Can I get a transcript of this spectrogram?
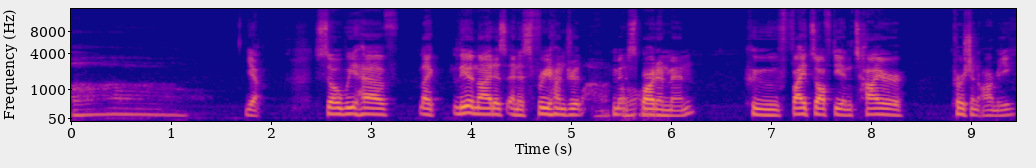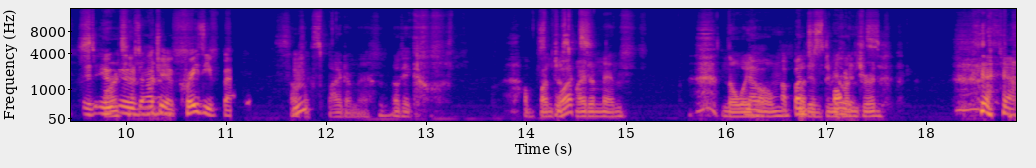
Oh. So we have like Leonidas and his 300 Wow. Oh. Spartan men who fights off the entire Persian army. It, it- it was actually a crazy battle. Sounds Hmm? like Spider Man. Okay, go on. A bunch What? of Spider Men. No way No, home. a bunch but in of 300. yeah,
